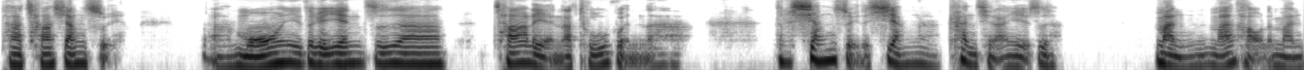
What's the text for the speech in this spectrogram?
她擦香水。啊，抹这个胭脂啊，擦脸啊，涂粉啊，这个香水的香啊，看起来也是蛮蛮好的，蛮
